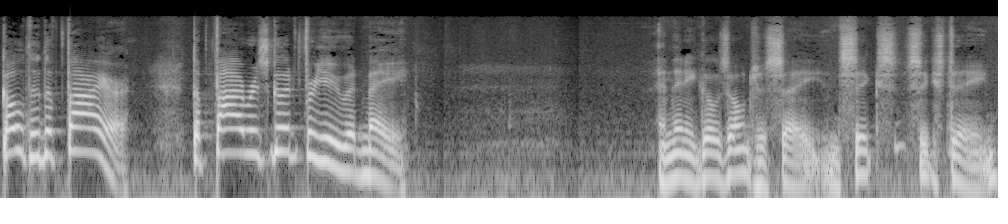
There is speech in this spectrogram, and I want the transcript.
go through the fire. The fire is good for you and me. And then he goes on to say in 616,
